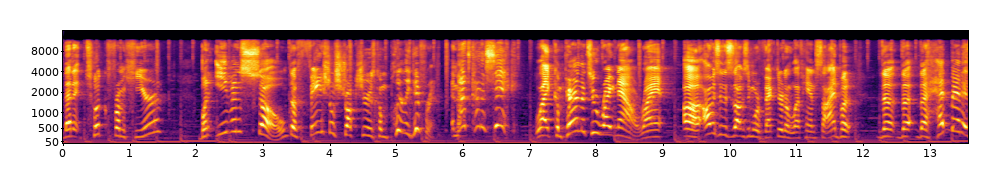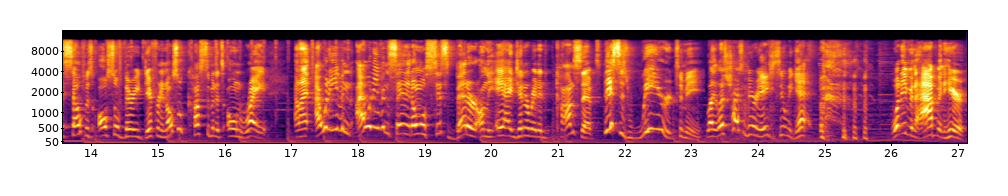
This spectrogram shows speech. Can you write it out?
that it took from here but even so, the facial structure is completely different. And that's kind of sick. Like comparing the two right now, right? Uh, obviously, this is obviously more vectored on the left-hand side, but the, the, the headband itself is also very different and also custom in its own right. And I, I would even I would even say it almost sits better on the AI generated concept. This is weird to me. Like, let's try some variations, see what we get. what even happened here?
